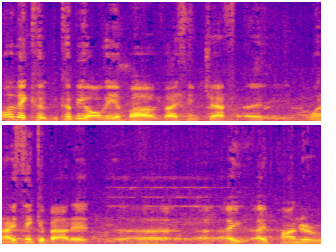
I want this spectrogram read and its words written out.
Well, they could could be all the above. I think, Jeff, uh, when I think about it, uh, I, I, ponder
